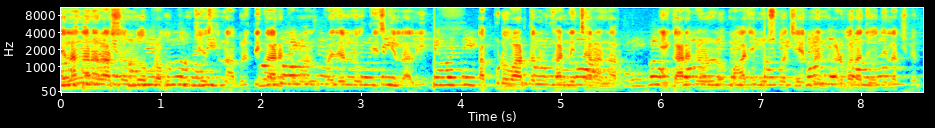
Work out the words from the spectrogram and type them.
తెలంగాణ రాష్ట్రంలో ప్రభుత్వం చేస్తున్న అభివృద్ధి కార్యక్రమాలను ప్రజల్లోకి తీసుకెళ్ళాలి తప్పుడు వార్తలను ఖండించాలన్నారు. ఈ కార్యక్రమంలో మాజీ మున్సిపల్ చైర్మన్ అడవల జ్యోతి లక్ష్మణ్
